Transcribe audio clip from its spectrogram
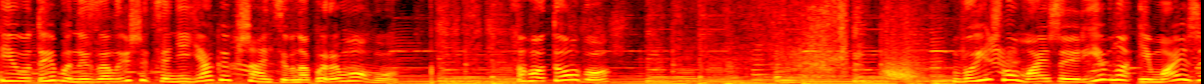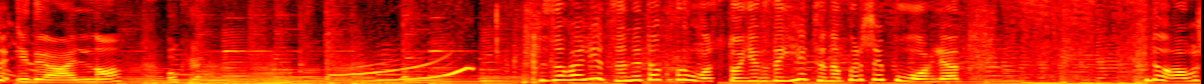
І у тебе не залишиться ніяких шансів на перемогу. Готово. Вийшло майже рівно і майже ідеально. Okay. Взагалі це не так просто, як здається на перший погляд. Да уж,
